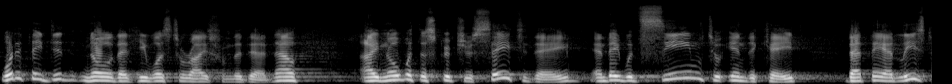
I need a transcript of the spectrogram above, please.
What if they didn't know that he was to rise from the dead? Now, I know what the scriptures say today, and they would seem to indicate that they at least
